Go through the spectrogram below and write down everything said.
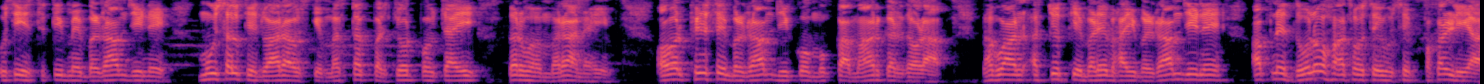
उसी स्थिति में बलराम जी ने मूसल के द्वारा उसके मस्तक पर चोट पहुंचाई, पर वह मरा नहीं और फिर से बलराम जी को मुक्का मार कर दौड़ा। भगवान अच्युत के बड़े भाई बलराम जी ने अपने दोनों हाथों से उसे पकड़ लिया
